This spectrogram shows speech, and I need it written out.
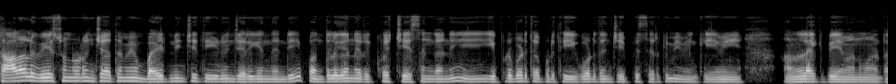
తాళాలు వేసి ఉండడం చేత మేము బయట నుంచే తీయడం జరిగిందండి. పంతులు గారిని రిక్వెస్ట్ చేసాం కానీ ఎప్పుడు పడితే అప్పుడు తీయకూడదని చెప్పేసరికి మేము ఇంకేమీ అనలేకపోయామన్నమాట.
